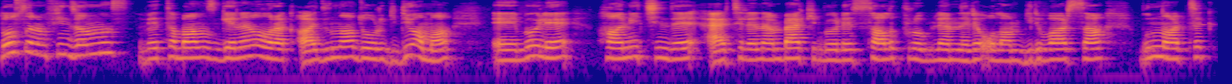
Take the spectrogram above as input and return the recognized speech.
Dostlarım fincanınız ve tabağınız genel olarak aydınlığa doğru gidiyor ama e, böyle hane içinde ertelenen belki böyle sağlık problemleri olan biri varsa bunun artık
